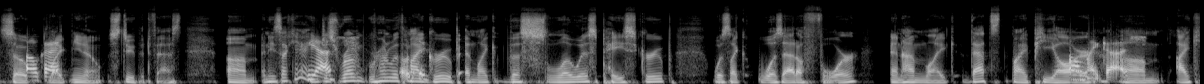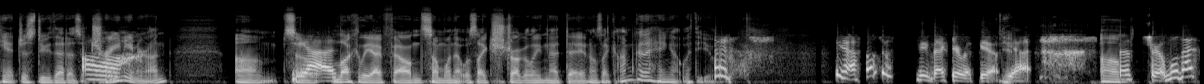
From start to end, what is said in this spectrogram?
So Okay. like you know stupid fast, um, and he's like yeah, Yes. just run run with my group, and like the slowest pace group was like was at a four, and I'm like that's my PR. Oh my gosh. Um, I can't just do that as a Oh. training run. Um, so Yes. luckily I found someone that was like struggling that day, and I was like I'm gonna hang out with you. yeah, I'll just be back here with you. Yeah. Yeah. Um, That's true. Well, that's,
